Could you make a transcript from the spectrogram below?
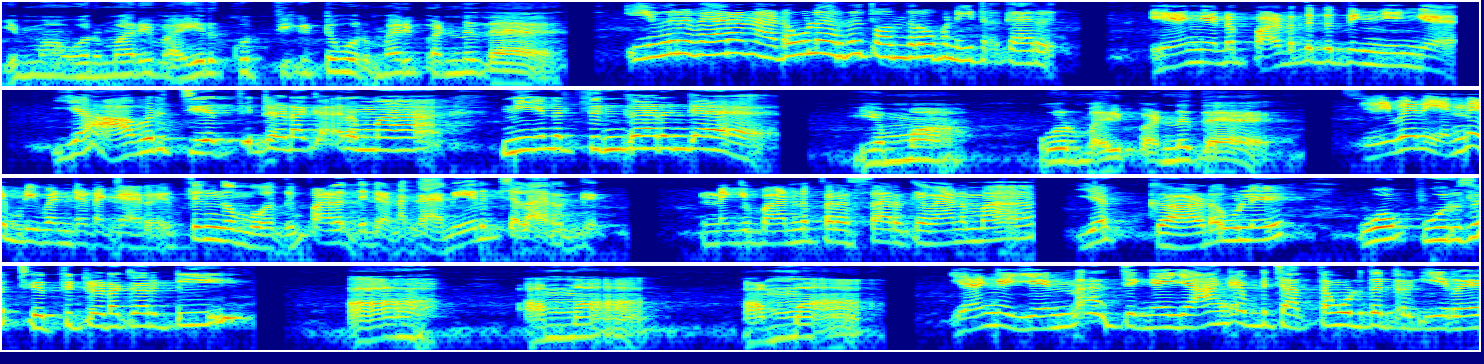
இம்மா ஒரு மாதிரி வயிறு குத்திக்கிட்டு ஒரு மாதிரி பண்ணுத. இவர் வேற நடுவுல இருந்து தொந்தரவு பண்ணிட்டு இருக்காரு. ஏங்க என்ன படுத்துட்டு திங்கிங்க? ஏன் அவர் செத்துட்டு அடக்காருமா நீ என்ன திங்காருங்க? எம்மா ஒரு மாதிரி பண்ணுத. இவர் என்ன இப்படி பண்ணிட்டு நடக்காரு திங்கும் போது படுத்துட்டு நடக்காரு எரிச்சலா இருக்கு. இன்னைக்கு பண்ணு பிரஸ்ஸா இருக்கு. வேணுமா? ஏ கடவுளே உன் புருஷன் செத்துட்டு அடக்காருட்டி ஆ அம்மா அம்மா. ஏங்க என்ன ஆச்சுங்க ஏங்க இப்படி சத்தம் கொடுத்துட்டு இருக்கீரு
